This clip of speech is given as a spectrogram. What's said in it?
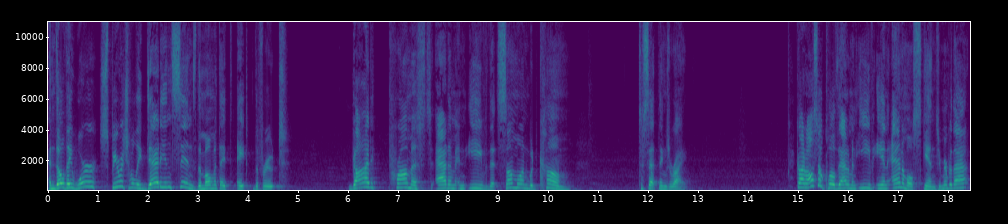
And though they were spiritually dead in sins the moment they ate the fruit, God promised Adam and Eve that someone would come to set things right. God also clothed Adam and Eve in animal skins. You remember that?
